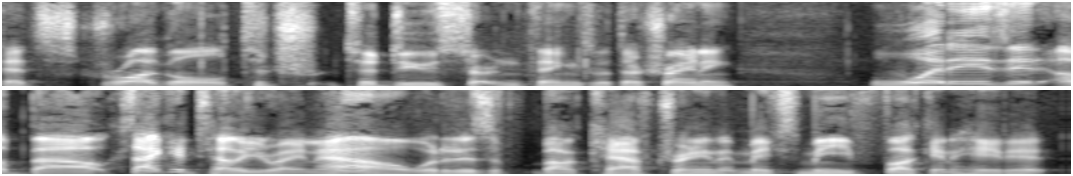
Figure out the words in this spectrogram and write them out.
that struggle to tr- to do certain things with their training. What is it about? Because I could tell you right now what it is about calf training that makes me fucking hate it.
